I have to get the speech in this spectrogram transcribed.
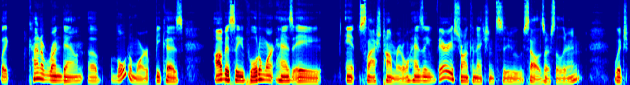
like, kind of rundown of Voldemort because obviously Voldemort has a slash Tom Riddle has a very strong connection to Salazar Slytherin, which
